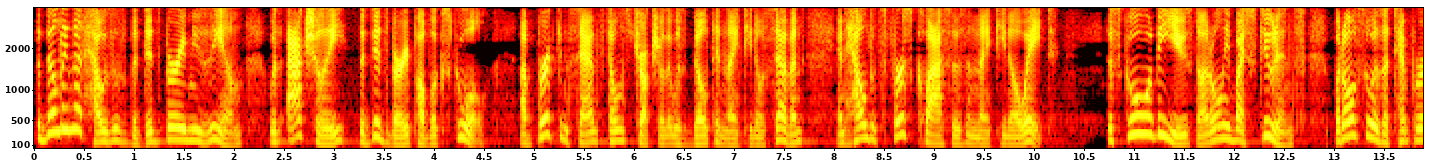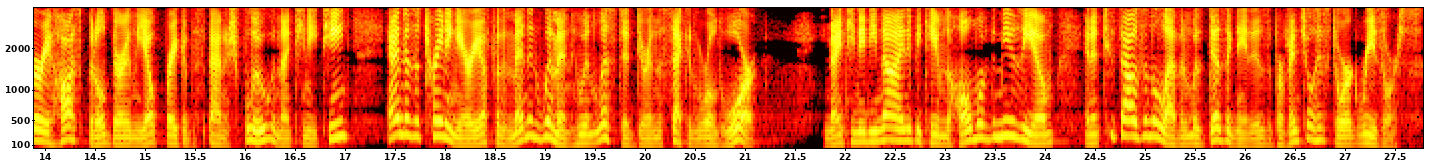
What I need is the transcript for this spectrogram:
The building that houses the Didsbury Museum was actually the Didsbury Public School, a brick and sandstone structure that was built in 1907 and held its first classes in 1908. The school would be used not only by students, but also as a temporary hospital during the outbreak of the Spanish flu in 1918 and as a training area for the men and women who enlisted during the Second World War. In 1989, it became the home of the museum, and in 2011 was designated as a provincial historic resource.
